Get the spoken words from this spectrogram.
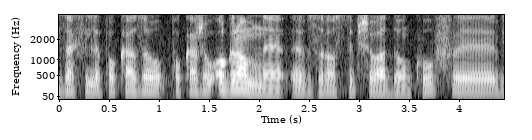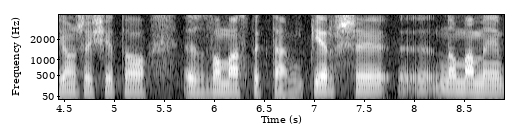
Za chwilę pokażą, pokażą ogromne e, wzrosty przeładunków. E, Wiąże się to e, z dwoma aspektami. Pierwszy, no mamy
